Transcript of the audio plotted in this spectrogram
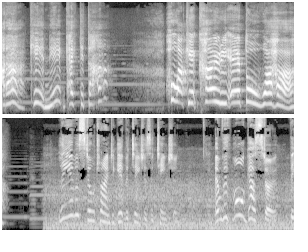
Ara, ke ne, kei te taha? Hoa ke kauri e tō waha. Liam is still trying to get the teacher's attention. And with more gusto, the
